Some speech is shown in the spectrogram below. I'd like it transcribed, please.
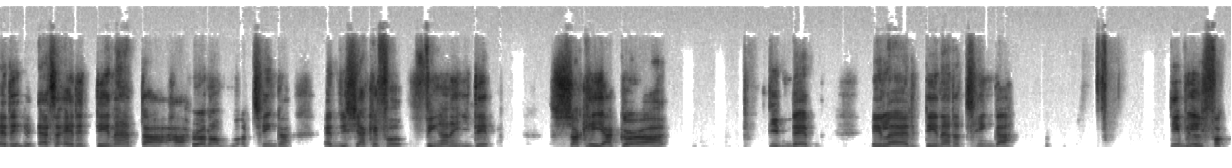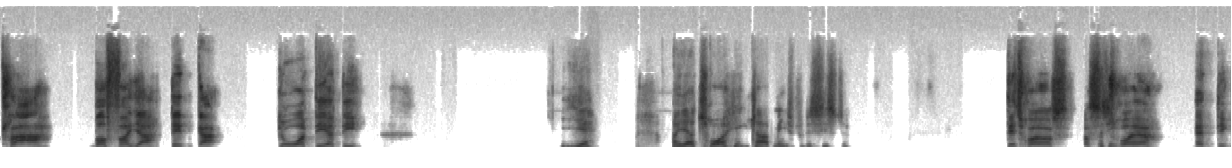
Er det, altså, er det denne, der har hørt om dem og tænker, at hvis jeg kan få fingrene i den, så kan jeg gøre dit den datten? Eller er det denne, der tænker, det vil forklare, hvorfor jeg dengang gjorde det og det? Ja, og jeg tror helt klart mest på det sidste. Det tror jeg også. Og så Præcis. tror jeg, at det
